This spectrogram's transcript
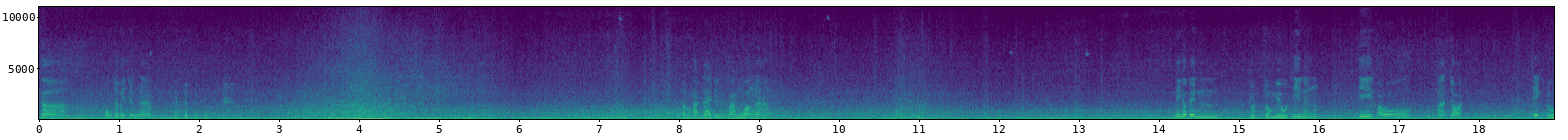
นี้ก็คงจะไม่ถึงนะครับสัมผัสได้ถึงความง่วงแล้วครับ นี่ก็เป็นจุดชมวิวที่หนึ่งที่เขามาจอด เช็คดู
